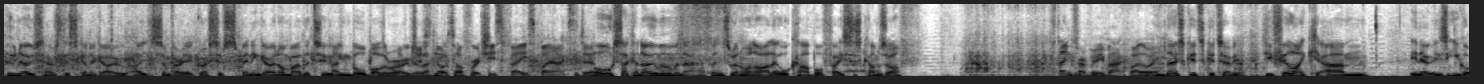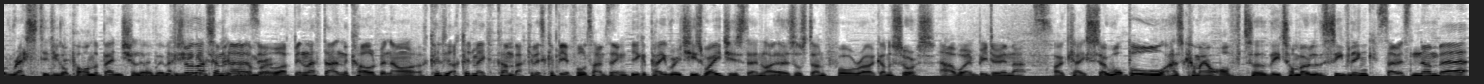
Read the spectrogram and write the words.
Who knows how's this going to go? Uh, some very aggressive spinning going on by the tooting ball botherer over Just there. knocked off Richie's face by accident. Oh, it's like an omen when that happens, when one of our little cardboard faces comes off. Thanks for having me back, by the way. No, it's good, it's good to have you. Do you feel like, um, you know, you got rested, you got put on the bench a little bit I because feel you like get I'm to pick the number? Ozil. I've been left out in the cold, but now I could I could make a comeback. And this could be a full time thing. You could pay Richie's wages then, like Ozil's done for uh, Gunnersaurus. I won't be doing that. Okay, so what ball has come out of to the tombola this evening? So it's number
